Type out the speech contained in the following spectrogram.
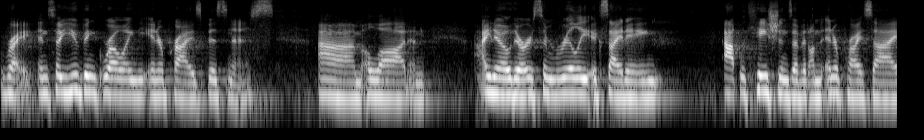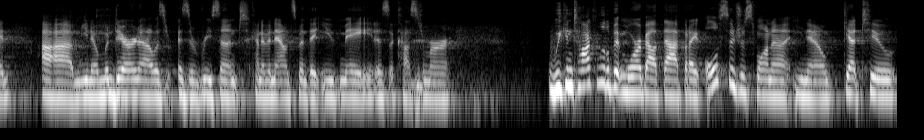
Right, and so you've been growing the enterprise business um, a lot, and I know there are some really exciting applications of it on the enterprise side. Um, you know, Moderna was, is a recent kind of announcement that you've made as a customer. We can talk a little bit more about that, but I also just want to, you know, get to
